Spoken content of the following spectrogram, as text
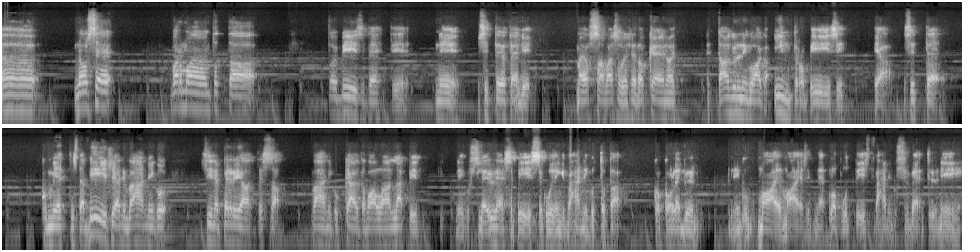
Öö, no se varmaan tota, toi biisi tehtiin, niin sitten jotenkin mä jossain vaiheessa olin se, että okei, no että et tää on kyllä niinku aika intro-biisi. Ja sitten kun miettii sitä biisiä, niin vähän niinku siinä periaatteessa vähän niinku käy tavallaan läpi niinku sille yhdessä biisissä kuitenkin vähän niinku tota koko levyn niinku maailmaa ja sitten ne loput biisit vähän niinku syventyy niihin.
